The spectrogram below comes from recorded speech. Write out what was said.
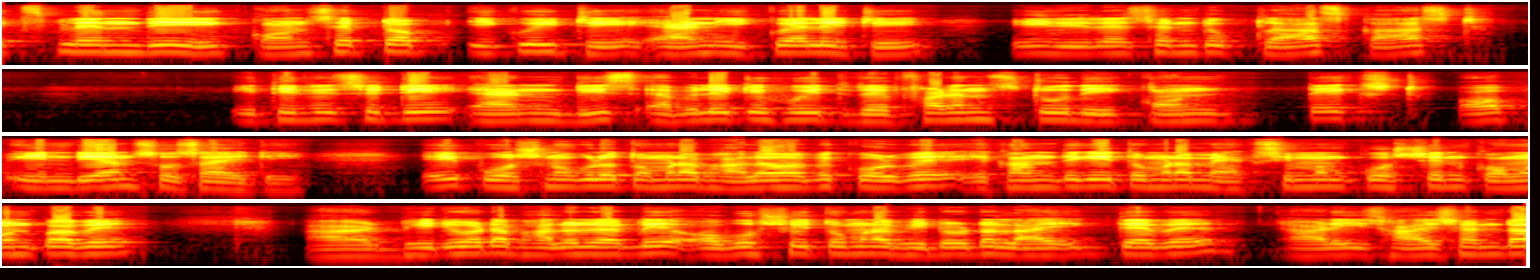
explain the concept of equity and equality in relation to class caste ethnicity and disability with reference to the context of Indian society এই প্রশ্নগুলো তোমরা ভালোভাবে করবে, এখান থেকেই তোমরা ম্যাক্সিমাম কোশ্চেন কমন পাবে। আর ভিডিওটা ভালো লাগলে অবশ্যই তোমরা ভিডিওটা লাইক দেবে, আর এই সাজেশানটা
